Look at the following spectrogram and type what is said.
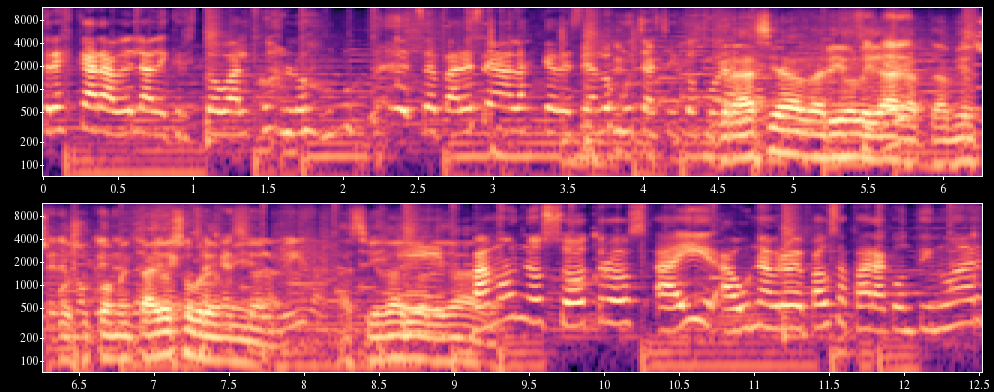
tres carabelas de Cristóbal Colón se parecen a las que decían los muchachitos por allá. Gracias a Darío Leaga también por su comentario sobre mí. Así es, Darío Eh, Leaga. vamos nosotros a ir a una breve pausa para continuar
